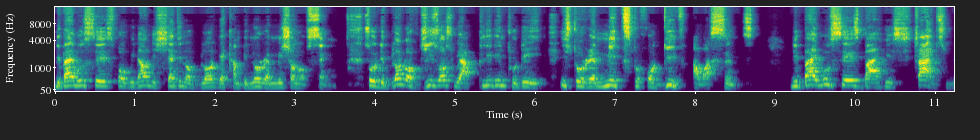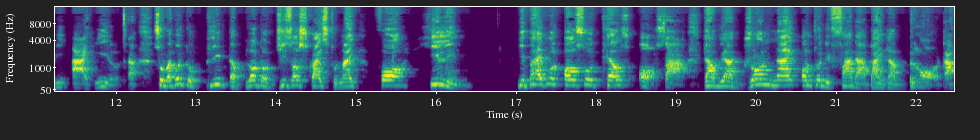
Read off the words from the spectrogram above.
The Bible says, For without the shedding of blood, there can be no remission of sin. So the blood of Jesus we are pleading today is to remit, to forgive our sins. The Bible says, By his stripes we are healed. So we're going to plead the blood of Jesus Christ tonight for healing The Bible also tells us uh, that we are drawn nigh unto the Father by the blood. Uh,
